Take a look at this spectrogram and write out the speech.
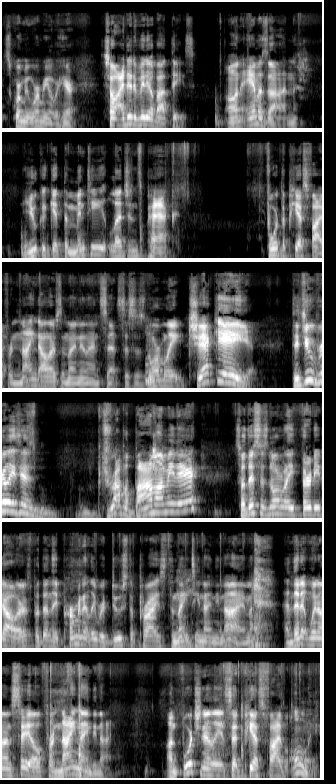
squirmy wormy over here. So I did a video about these. On Amazon, you could get the Minty Legends pack for the PS5 for $9.99. This is normally... Jackie! Did you really just drop a bomb on me there? So this is normally $30, but then they permanently reduced the price to $19.99, and then it went on sale for $9.99. Unfortunately, it said PS5 only.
